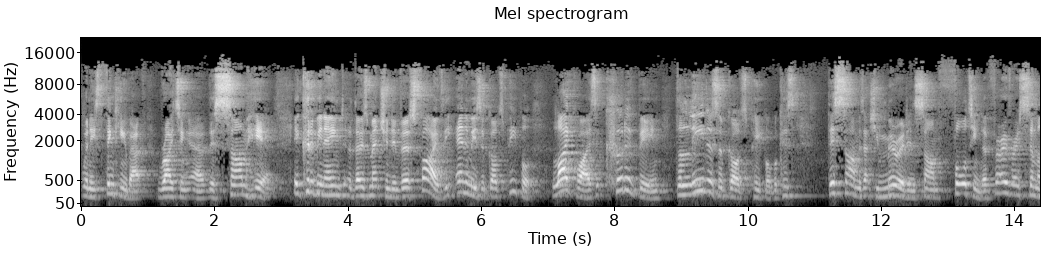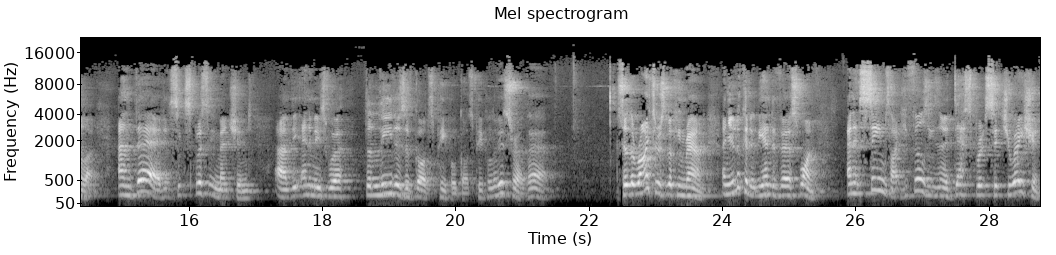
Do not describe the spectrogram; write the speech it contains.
when he's thinking about writing uh, this psalm here. It could have been aimed at those mentioned in verse 5, the enemies of God's people. Likewise, it could have been the leaders of God's people, because this psalm is actually mirrored in Psalm 14. They're very, very similar. And there, it's explicitly mentioned uh, the enemies were the leaders of God's people, God's people of Israel, there. So the writer is looking round, and you look at it at the end of verse 1, and it seems like he feels he's in a desperate situation.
